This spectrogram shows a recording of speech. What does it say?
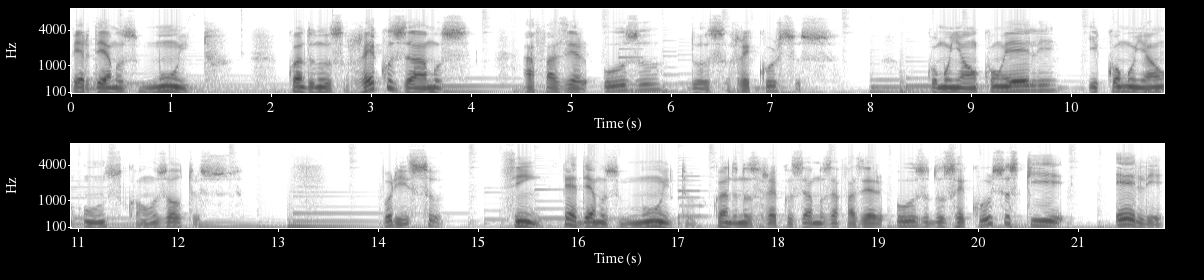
Perdemos muito quando nos recusamos a fazer uso dos recursos, comunhão com Ele e comunhão uns com os outros. Por isso, sim, perdemos muito quando nos recusamos a fazer uso dos recursos que Ele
